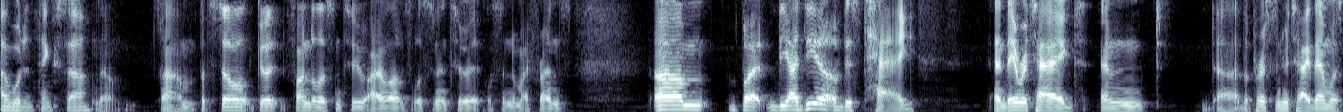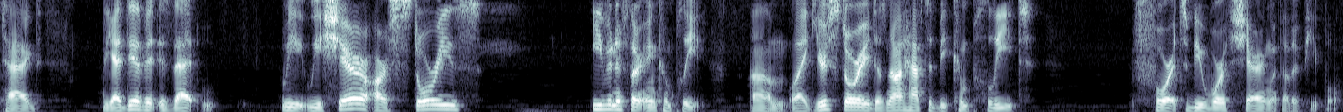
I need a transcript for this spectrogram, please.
I wouldn't think so. No. Um, but still good, fun to listen to. I love listening to it, listen to my friends. Um, but the idea of this tag, and they were tagged, and uh, the person who tagged them was tagged. The idea of it is that we we share our stories, even if they're incomplete. Um, like your story does not have to be complete for it to be worth sharing with other people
